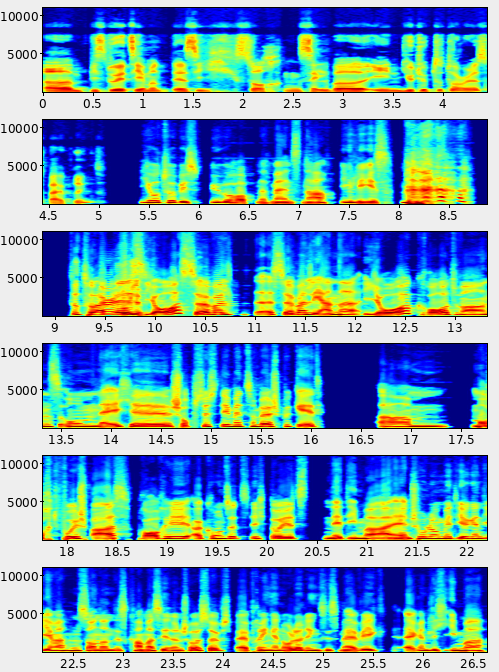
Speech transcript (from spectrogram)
Ähm, bist du jetzt jemand, der sich Sachen selber in YouTube-Tutorials beibringt? YouTube ist überhaupt nicht meins, na, ich lese. Tutorials okay. ja, selber, äh, selber lernen ja, gerade wenn es um neue Shopsysteme zum Beispiel geht. Ähm, macht voll Spaß, brauche ich auch grundsätzlich da jetzt nicht immer eine Einschulung mit irgendjemandem, sondern das kann man sich dann schon selbst beibringen. Allerdings ist mein Weg eigentlich immer,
